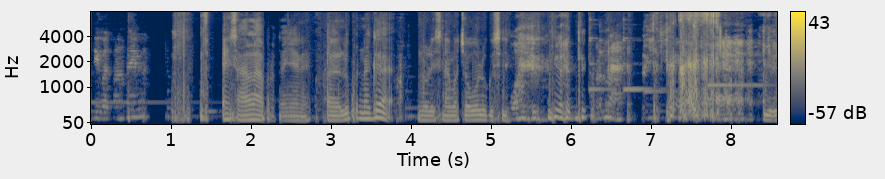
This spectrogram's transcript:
Di buat pantai. Eh salah pertanyaannya Eh, Lu pernah gak Nulis nama cowok lu Gus Waduh, pernah. Gitu,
